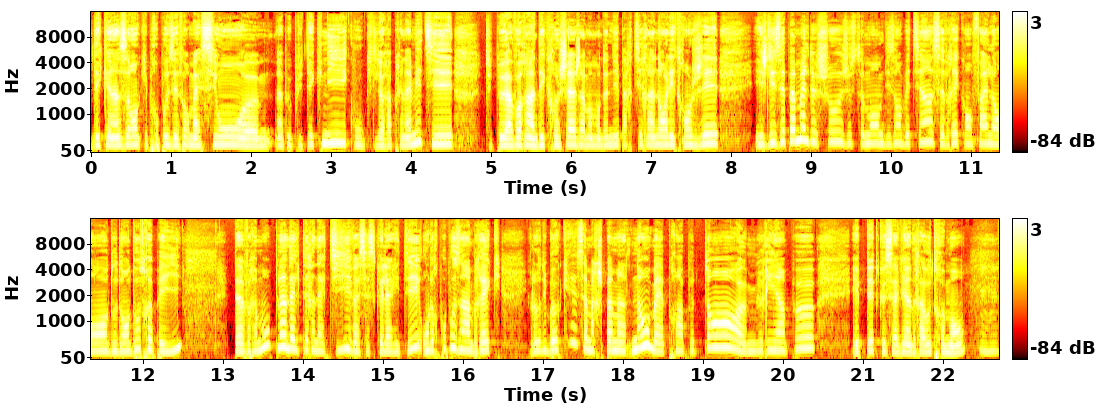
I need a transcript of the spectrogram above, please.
des 15 ans qui proposent des formations euh, un peu plus techniques ou qui leur apprennent un métier. Tu peux avoir un décrochage à un moment donné, partir un an à l'étranger. Et je lisais pas mal de choses justement en me disant, ben, tiens, c'est vrai qu'en Finlande ou dans d'autres pays, tu as vraiment plein d'alternatives à ces scolarités. On leur propose un break. On leur dit, bah, ok, ça marche pas maintenant, ben, prends un peu de temps, euh, mûris un peu. Et peut-être que ça viendra autrement, mhm.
